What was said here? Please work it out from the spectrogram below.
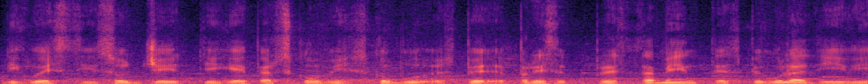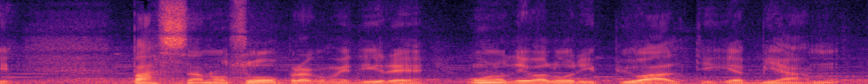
di questi soggetti che per scopi, spe, prettamente speculativi passano sopra dire, uno dei valori più alti che abbiamo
